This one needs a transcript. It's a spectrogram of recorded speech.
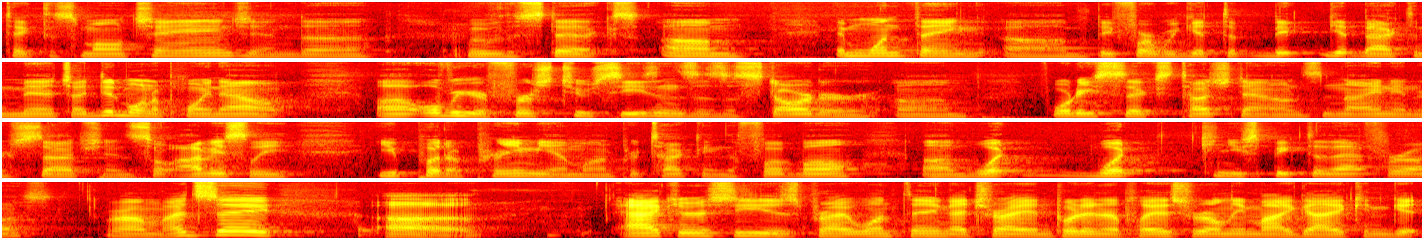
Take the small change and uh, move the sticks. Um, and one thing um, before we get to get back to Mitch, I did want to point out uh, over your first two seasons as a starter, um, 46 touchdowns, nine interceptions. So obviously, you put a premium on protecting the football. Um, what what can you speak to that for us? um, i'd say uh, accuracy is probably one thing i try and put in a place where only my guy can get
